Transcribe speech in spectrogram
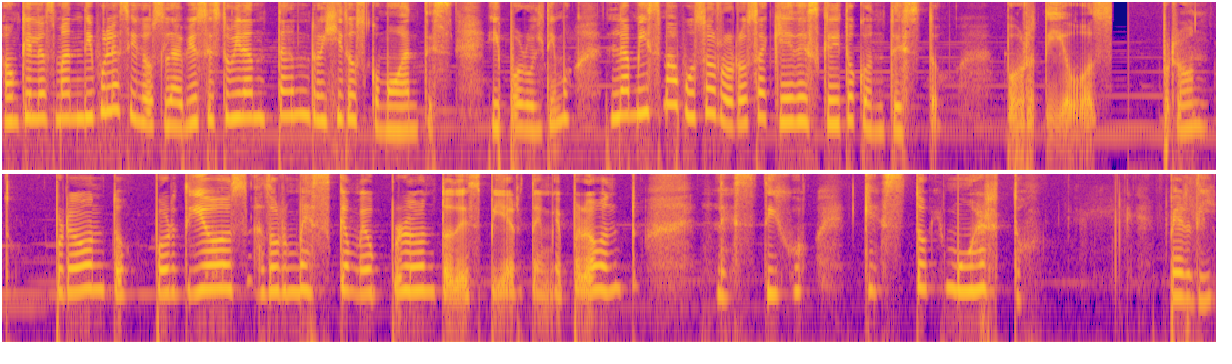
aunque las mandíbulas y los labios estuvieran tan rígidos como antes. Y por último, la misma voz horrorosa que he descrito contestó Por Dios, pronto, pronto, por Dios, adormézcame o pronto, despiértenme pronto. Les digo que estoy muerto. Perdí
